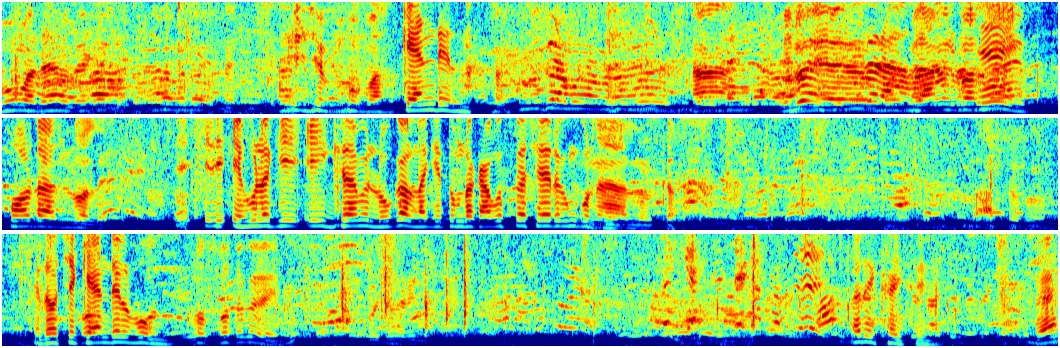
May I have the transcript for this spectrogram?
বোমা দেখা এই যে বোমা। ক্যান্ডেল। ফটাস বলে। এগুলা কি এই গ্রামের লোকাল নাকি তোমরা কাগজ পেঁচা এরকম করছ? না লোকাল। এটা হচ্ছে ক্যান্ডেল বোম কত করে আরে খাইছে। হ্যাঁ?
